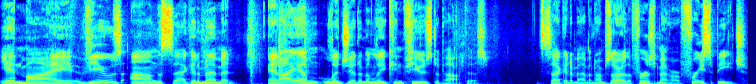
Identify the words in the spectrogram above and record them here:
in my views on the Second Amendment. And I am legitimately confused about this. Second Amendment, I'm sorry, the First Amendment. Free speech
